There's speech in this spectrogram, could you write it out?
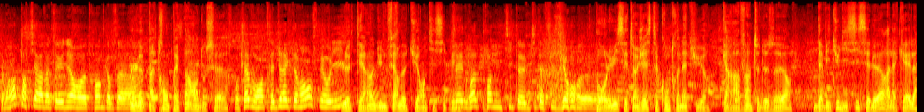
C'est marrant de partir à 21h30 comme ça. hein le patron prépare en douceur Donc là, vous rentrez directement, on se met au lit. le terrain d'une fermeture Vous avez anticipée. le droit de prendre une petite, une petite infusion. euh, Pour lui, c'est un geste contre nature, car à 22h, d'habitude ici c'est l'heure à laquelle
